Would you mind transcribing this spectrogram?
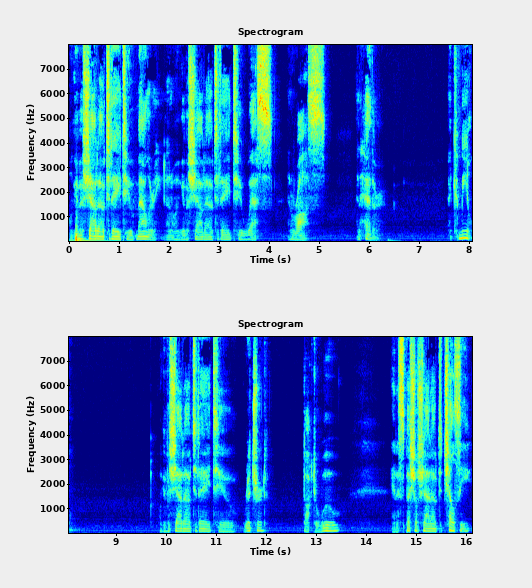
I'll give a shout out today to Mallory, and I'll give a shout out today to Wes and Ross and Heather and Camille. I'll give a shout out today to Richard, Dr. Wu, and a special shout out to Chelsea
